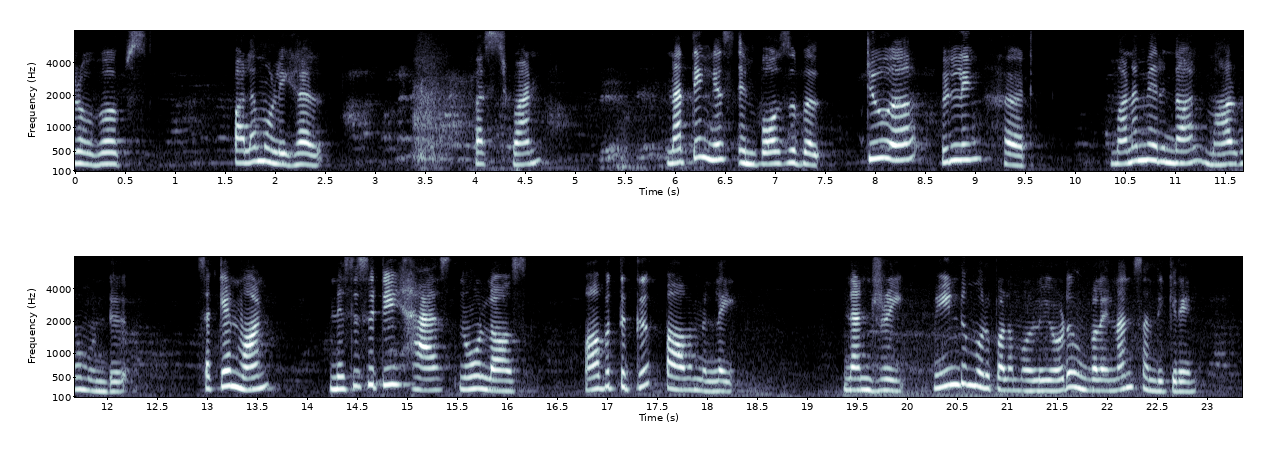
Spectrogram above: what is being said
Proverbs பழமொழிகள். First one nothing is impossible to a willing heart மனம் இருந்தால் மார்க்கம் உண்டு. Second one necessity has no laws ஆபத்துக்கு பாவமில்லை. நன்றி. மீண்டும் ஒரு பழமொழியோடு உங்களை நான் சந்திக்கிறேன்.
